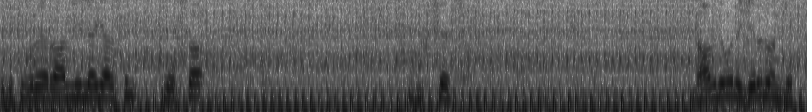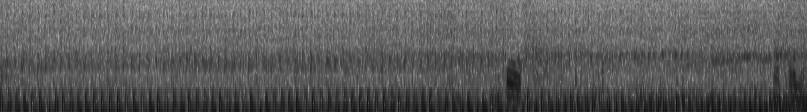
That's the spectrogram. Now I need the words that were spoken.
Birisi buraya rally ile gelsin yoksa düşeceğiz. Daha bir de buraya geri döneceğiz. Of. Bakalım.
